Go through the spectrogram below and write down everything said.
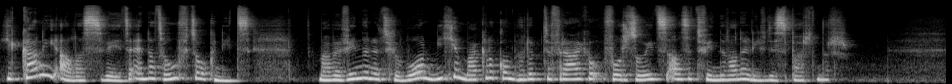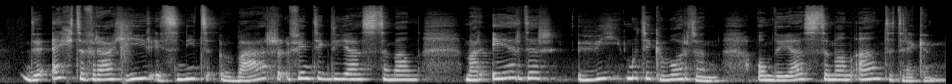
Je kan niet alles weten en dat hoeft ook niet. Maar we vinden het gewoon niet gemakkelijk om hulp te vragen voor zoiets als het vinden van een liefdespartner. De echte vraag hier is niet waar vind ik de juiste man, maar eerder wie moet ik worden om de juiste man aan te trekken.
